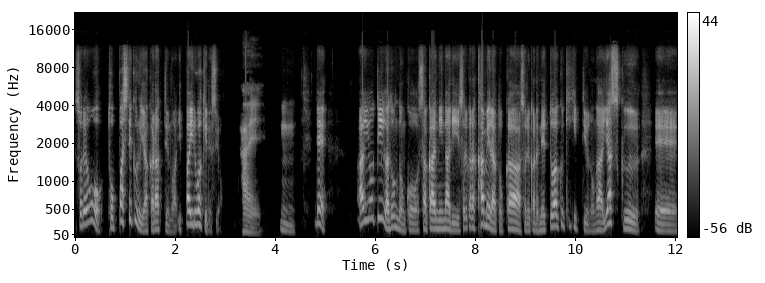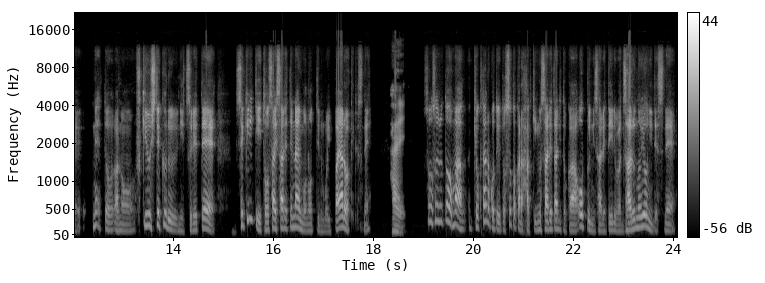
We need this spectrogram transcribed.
それを突破してくる輩っていうのはいっぱいいるわけですよ。はい。うん。で、IoT がどんどんこう盛んになり、それからカメラとか、それからネットワーク機器っていうのが安く、えーね、と、あの、普及してくるにつれて、セキュリティ搭載されてないものっていうのもいっぱいあるわけですね。はい。そうすると、まあ、極端なこと言うと、外からハッキングされたりとか、オープンにされていれば、ザルのようにですね、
